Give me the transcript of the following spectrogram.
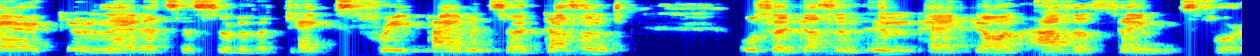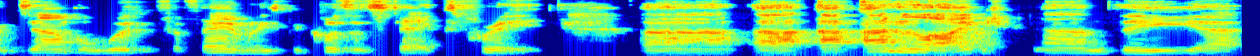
character in that it's a sort of a tax-free payment. So it doesn't also doesn't impact on other things. For example, working for families because it's tax-free. Uh, uh, uh unlike um, the uh,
